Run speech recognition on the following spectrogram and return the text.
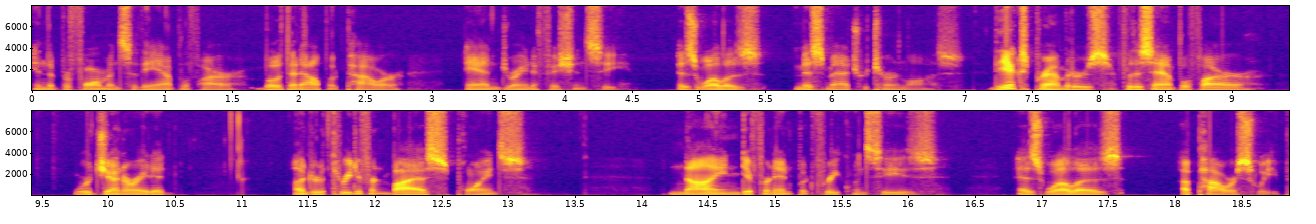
in the performance of the amplifier, both in output power and drain efficiency, as well as mismatch return loss. The X parameters for this amplifier were generated under three different bias points, nine different input frequencies, as well as a power sweep.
